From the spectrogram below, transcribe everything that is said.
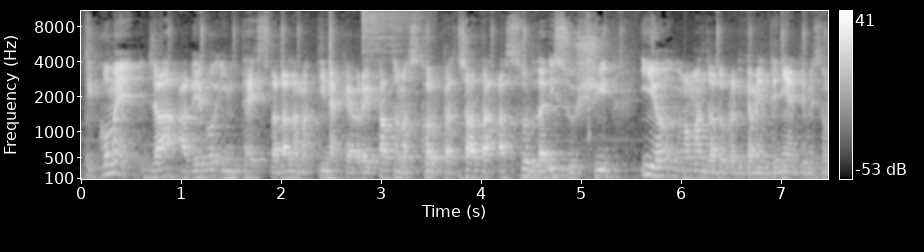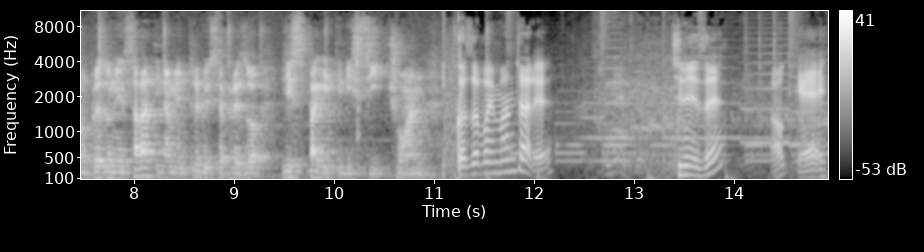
Siccome già avevo in testa dalla mattina che avrei fatto una scorpacciata assurda di sushi Io non ho mangiato praticamente niente Mi sono preso un'insalatina mentre lui si è preso gli spaghetti di Sichuan Cosa vuoi mangiare? Cinese? Ok.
